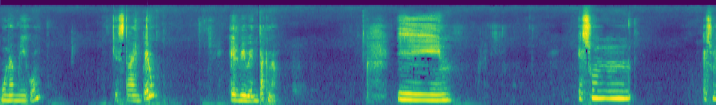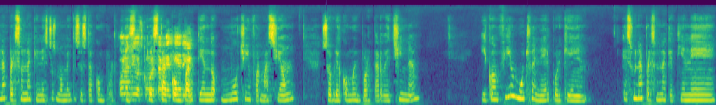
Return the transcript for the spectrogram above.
un amigo que está en Perú. Él vive en Tacna. Y es un es una persona que en estos momentos está, está compartiendo mucha información sobre cómo importar de China y confío mucho en él porque es una persona que tiene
